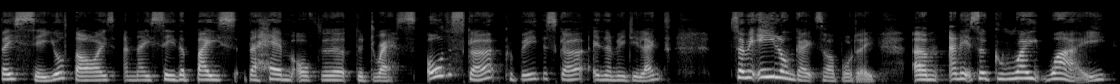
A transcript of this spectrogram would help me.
they see your thighs, and they see the base, the hem of the, the dress or the skirt, could be the skirt in the midi length. So it elongates our body. Um, and it's a great way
